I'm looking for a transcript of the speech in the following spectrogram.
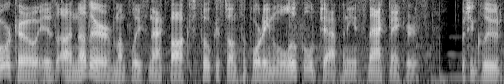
Sakuraco is another monthly snack box focused on supporting local Japanese snack makers, which include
